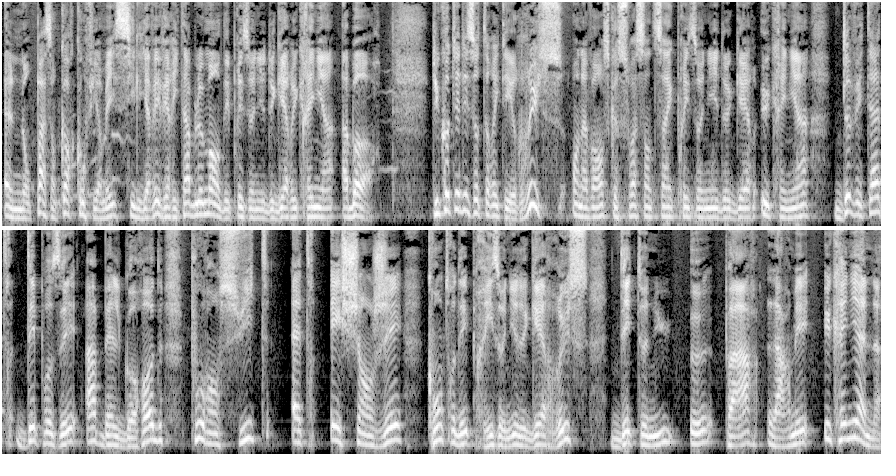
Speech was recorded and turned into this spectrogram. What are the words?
elles n'ont pas encore confirmé s'il y avait véritablement des prisonniers de guerre ukrainiens à bord. Du côté des autorités russes, on avance que 65 prisonniers de guerre ukrainiens devaient être déposés à Belgorod pour ensuite être échangés contre des prisonniers de guerre russes détenus, eux, par l'armée ukrainienne.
